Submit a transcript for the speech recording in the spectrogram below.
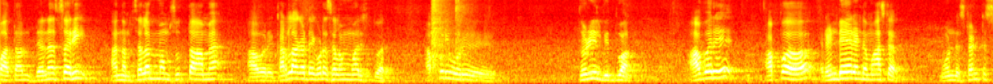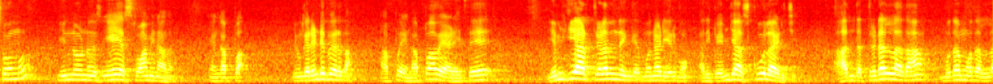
பார்த்தாலும் தினசரி அந்த சிலம்பம் சுத்தாமல் அவர் கரலாக்கட்டை கூட சிலம்பம் மாதிரி சுற்றுவார் அப்படி ஒரு தொழில் வித்வான். அவர் அப்போ ரெண்டே ரெண்டு மாஸ்டர். ஒன்று ஸ்டண்ட் சோமு இன்னொன்று ஏஎஸ் சுவாமிநாதன் எங்கள் அப்பா. இவங்க ரெண்டு பேர் தான். அப்போ எங்கள் அப்பாவை அழைத்து எம்ஜிஆர் திடல்னு இங்கே முன்னாடி இருக்கும். அது இப்போ எம்ஜிஆர் ஸ்கூல் ஆயிடுச்சு. அந்த திடலில் தான் முத முதல்ல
